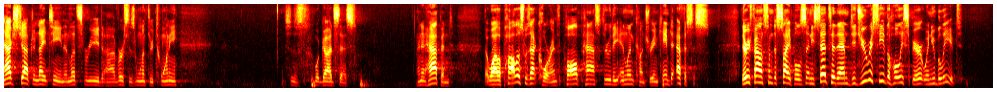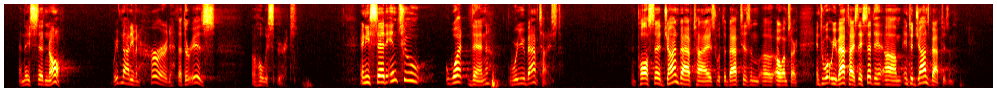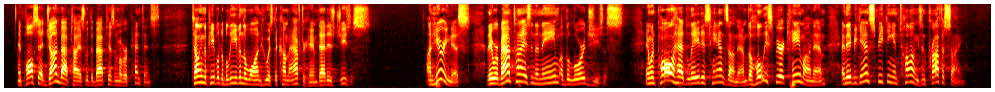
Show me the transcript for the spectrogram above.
Acts chapter 19, and let's read uh, verses 1 through 20. This is what God says. And it happened that while Apollos was at Corinth, Paul passed through the inland country and came to Ephesus. There he found some disciples, and he said to them, Did you receive the Holy Spirit when you believed? And they said, No. We've not even heard that there is a Holy Spirit. And he said, Into what then were you baptized? And Paul said, John baptized with the baptism of, oh, I'm sorry. Into what were you baptized? They said, to, um, Into John's baptism. And Paul said, John baptized with the baptism of repentance, telling the people to believe in the one who is to come after him, that is Jesus. On hearing this, they were baptized in the name of the Lord Jesus. And when Paul had laid his hands on them, the Holy Spirit came on them, and they began speaking in tongues and prophesying.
